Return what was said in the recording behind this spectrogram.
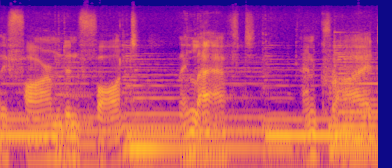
They farmed and fought. They laughed and cried,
